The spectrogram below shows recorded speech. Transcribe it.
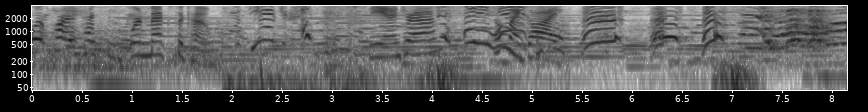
what part of Texas are we? We're in Mexico. Deandra. Deandra. Oh my God.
